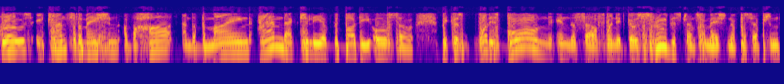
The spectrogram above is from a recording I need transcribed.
grows a transformation of the heart and of the mind and actually of the body also. Because what is born in the self when it goes through this transformation of perception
